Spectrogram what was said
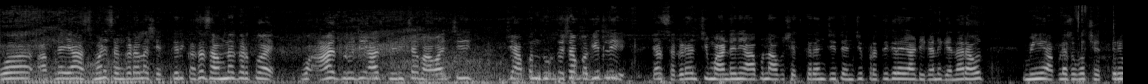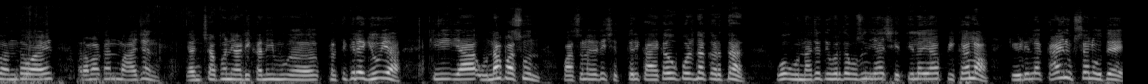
व आपल्या या आसमानी संकटाला शेतकरी कसा सामना करतोय व आज रोजी आज केळीच्या भावाची जी आपण दुर्दशा बघितली त्या सगळ्यांची मांडणी आपण आप- शेतकऱ्यांची त्यांची प्रतिक्रिया या ठिकाणी घेणार आहोत. मी आपल्यासोबत शेतकरी बांधव आहेत रमाकांत महाजन यांची आपण या ठिकाणी प्रतिक्रिया घेऊया की या उन्हापासून वाचवण्यासाठी शेतकरी काय काय उपाययोजना करतात व उन्हाच्या तीव्रतेपासून या शेतीला या पिकाला केळीला काय नुकसान होते आहे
